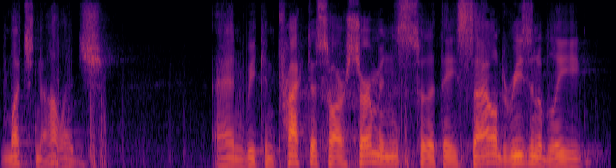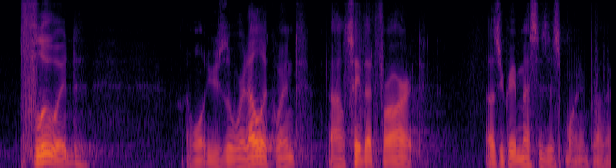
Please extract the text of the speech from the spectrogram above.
much knowledge and we can practice our sermons so that they sound reasonably fluid. I won't use the word eloquent, I'll save that for art. That was a great message this morning, brother.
